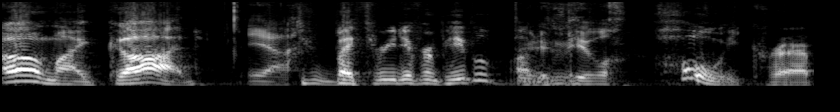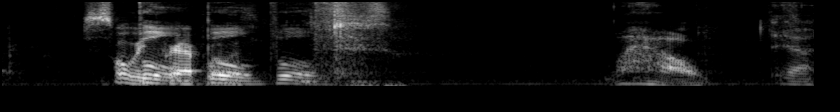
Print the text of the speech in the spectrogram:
Oh my God! Yeah, By three different people. three different people. Holy crap! Just Holy boom, crap! boom, Lois. boom. Wow. Yeah.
